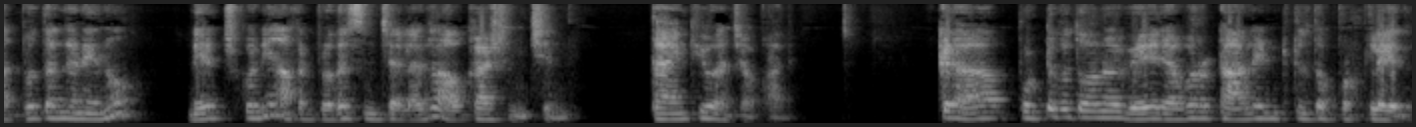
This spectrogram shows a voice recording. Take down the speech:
అద్భుతంగా నేను నేర్చుకుని అక్కడ ప్రదర్శించేలాగా అవకాశం ఇచ్చింది. థ్యాంక్ యూ అని చెప్పాలి. ఇక్కడ పుట్టుకతోనో వేరెవరు టాలెంట్లతో పుట్టలేదు.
